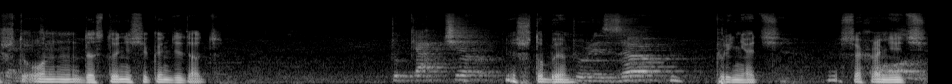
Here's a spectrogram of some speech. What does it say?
что он достойнейший кандидат, чтобы принять, сохранить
